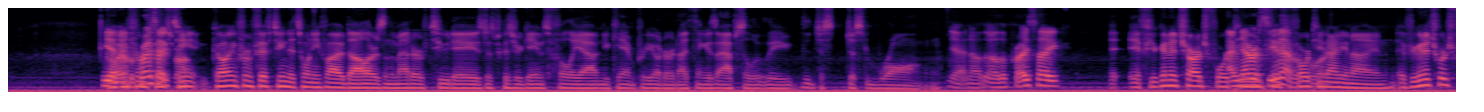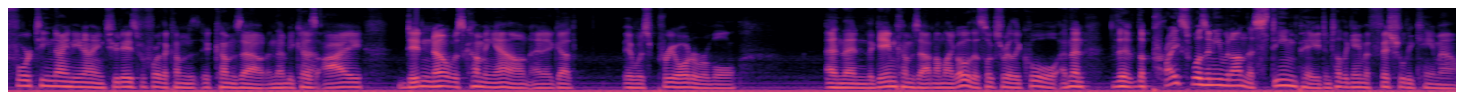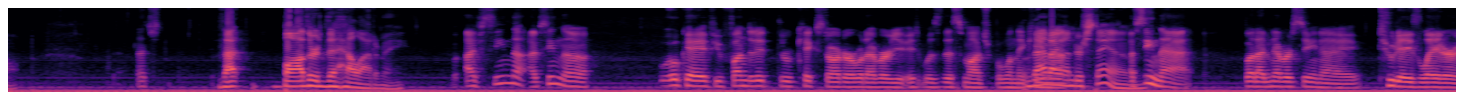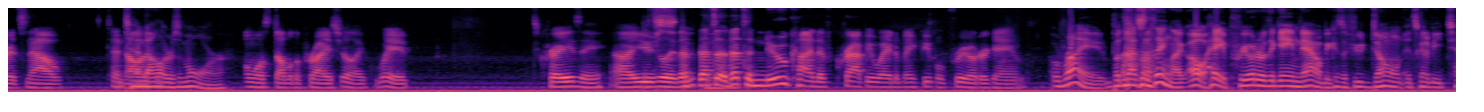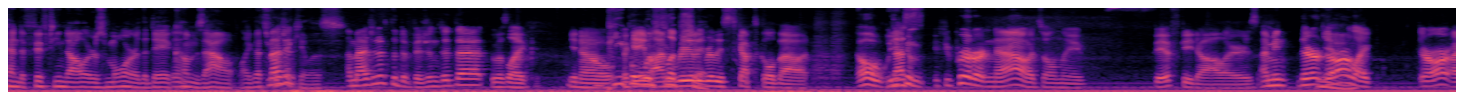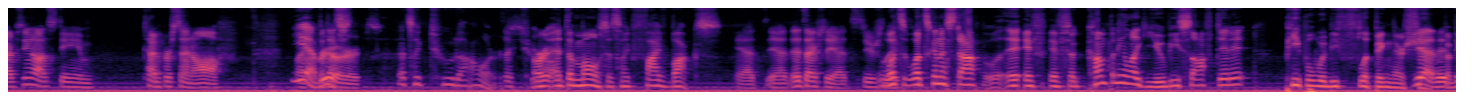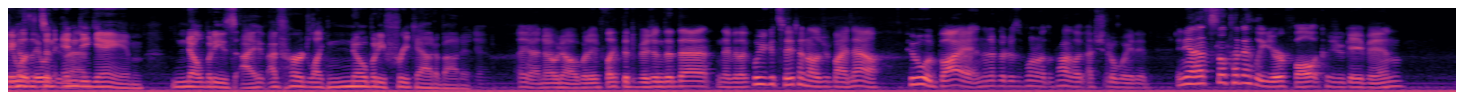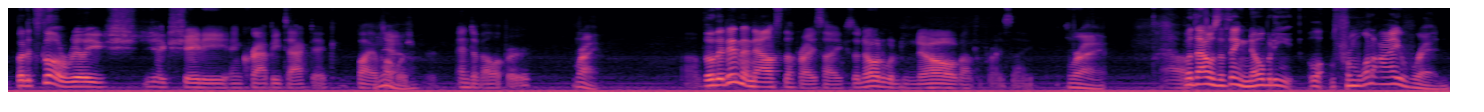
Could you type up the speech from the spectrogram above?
Yeah, going no, the from price hike's wrong. fifteen, going from fifteen to twenty five dollars in the matter of two days, just because your game's fully out and you can't pre-order it, I think is absolutely just just wrong. Yeah, no, no, the price hike. If you're gonna charge fourteen, I've never seen that fourteen ninety nine. If you're gonna charge fourteen ninety nine two days before the comes it comes out, and then because Yeah. I didn't know it was coming out and it got it was pre-orderable, and then the game comes out and I'm like, oh, this looks really cool, and then the the price wasn't even on the Steam page until the game officially came out. That's That bothered the hell out of me. I've seen that. I've seen the okay if you funded it through Kickstarter or whatever you, it was this much, but when they came That out, I understand. I've seen that, but I've never seen a two days later it's now ten dollars more. almost double the price. You're like, wait, it's crazy. Uh, usually that, that's a that's a new kind of crappy way to make people pre-order games. Right, but that's the thing. Like, oh, hey, pre-order the game now because if you don't, it's gonna be ten to fifteen dollars more the day it Yeah. comes out. Like, that's Imagine- ridiculous. Imagine if the division did that. It was like you know People a game would I'm flip really shit. really skeptical about. Oh, you That's- can if you pre-order it now, it's only fifty dollars. I mean, there there Yeah. are like there are I've seen on Steam ten percent off. Yeah, but that's, that's like two dollars, like or at the most, it's like five bucks. Yeah, it's- yeah. It's actually yeah. It's usually What's what's gonna stop if if a company like Ubisoft did it? People would be flipping their shit. Yeah, they- but they because would- they it's would an be mad. indie game, nobody's. I, I've heard like nobody freak out about it. Yeah. Oh, yeah, no, no. But if like the division did that, and they'd be like, "Well, you could save ten dollars, you buy it now." People would buy it, and then if they're disappointed with the product, like, "I should have waited." And yeah, that's still technically your fault because you gave in, but it's still a really sh- like shady and crappy tactic by a Yeah. publisher and developer. Right, Uh, though they didn't announce the price hike, so no one would know about the price hike. right. Uh, But that was the thing. Nobody, well, from what I read,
